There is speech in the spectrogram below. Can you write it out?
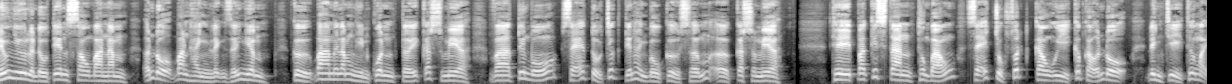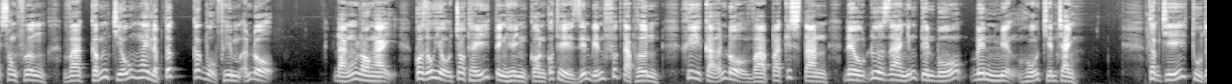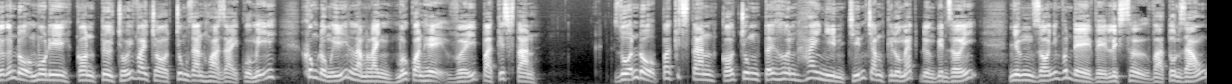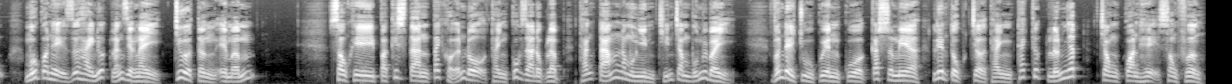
Nếu như lần đầu tiên sau 3 năm, Ấn Độ ban hành lệnh giới nghiêm, cử 35.000 quân tới Kashmir và tuyên bố sẽ tổ chức tiến hành bầu cử sớm ở Kashmir, thì Pakistan thông báo sẽ trục xuất cao ủy cấp cao Ấn Độ, đình chỉ thương mại song phương và cấm chiếu ngay lập tức các bộ phim Ấn Độ. Đáng lo ngại, có dấu hiệu cho thấy tình hình còn có thể diễn biến phức tạp hơn khi cả Ấn Độ và Pakistan đều đưa ra những tuyên bố bên miệng hố chiến tranh. Thậm chí, Thủ tướng Ấn Độ Modi còn từ chối vai trò trung gian hòa giải của Mỹ, không đồng ý làm lành mối quan hệ với Pakistan. Dù Ấn Độ-Pakistan có chung tới hơn 2.900 km đường biên giới, nhưng do những vấn đề về lịch sử và tôn giáo, mối quan hệ giữa hai nước láng giềng này chưa từng êm ấm. Sau khi Pakistan tách khỏi Ấn Độ thành quốc gia độc lập tháng 8 năm 1947, vấn đề chủ quyền của Kashmir liên tục trở thành thách thức lớn nhất trong quan hệ song phương.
